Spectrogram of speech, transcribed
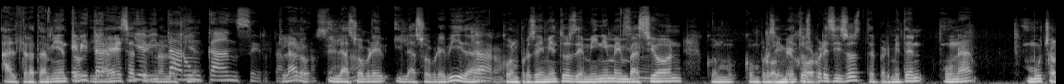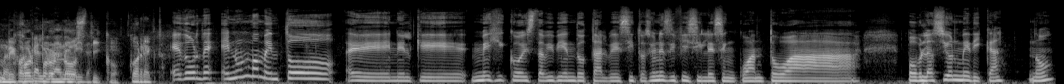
al tratamiento Evitar, y a esa y evitar tecnología. un cáncer también. Claro, o sea, y la ¿no? sobre y la sobrevida Claro. con procedimientos de mínima invasión, con, con procedimientos mejor- precisos te permiten una mucho Con mejor, mejor calidad de pronóstico. vida. Correcto. Edurne, en un momento eh, en el que México está viviendo tal vez situaciones difíciles en cuanto a población médica, ¿no?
